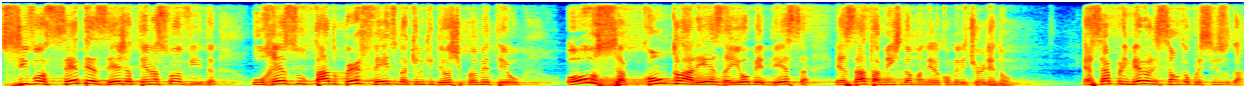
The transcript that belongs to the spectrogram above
Se você deseja ter na sua vida o resultado perfeito daquilo que Deus te prometeu, ouça com clareza e obedeça exatamente da maneira como ele te ordenou. Essa é a primeira lição que eu preciso dar.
